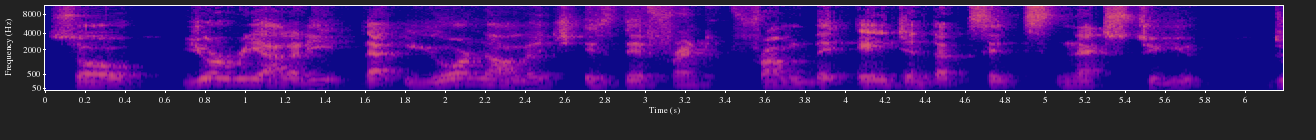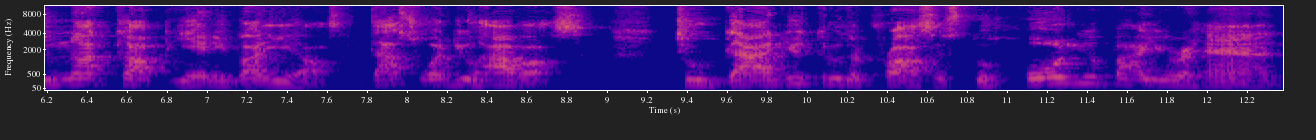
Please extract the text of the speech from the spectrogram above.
So your reality that your knowledge is different from the agent that sits next to you. Do not copy anybody else. That's what you have us to guide you through the process, to hold you by your hand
